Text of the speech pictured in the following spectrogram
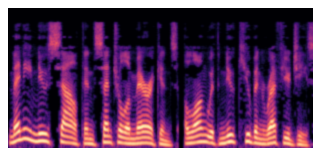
Many new South and Central Americans, along with new Cuban refugees,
